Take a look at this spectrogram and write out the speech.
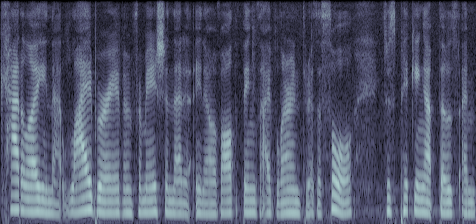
cataloging that library of information that you know of all the things I've learned through as a soul, just picking up those I'm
